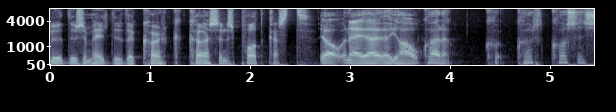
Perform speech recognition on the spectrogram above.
hlutu sem heitir The Kirk Cousins Podcast? Já, nei, já, hvað er það? K- Kurt Cousins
